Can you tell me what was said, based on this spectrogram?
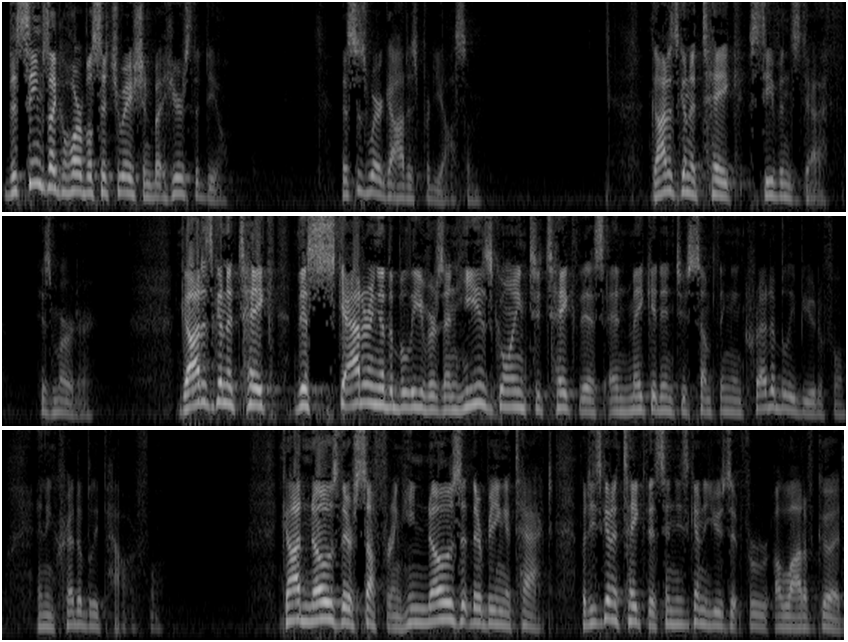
this seems like a horrible situation, but here's the deal. This is where God is pretty awesome. God is going to take Stephen's death, his murder. God is going to take this scattering of the believers and he is going to take this and make it into something incredibly beautiful and incredibly powerful. God knows they're suffering. He knows that they're being attacked. But He's going to take this and He's going to use it for a lot of good.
